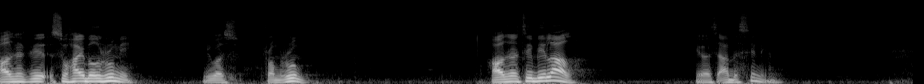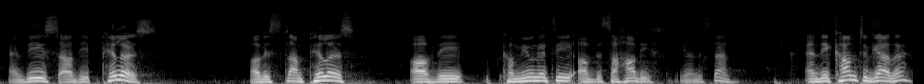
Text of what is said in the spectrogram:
Hazrat Suhaib al-Rumi, he was from Rum. Hazrat Bilal, he was Abyssinian. And these are the pillars of Islam, pillars of the community of the Sahabis. You understand? And they come together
